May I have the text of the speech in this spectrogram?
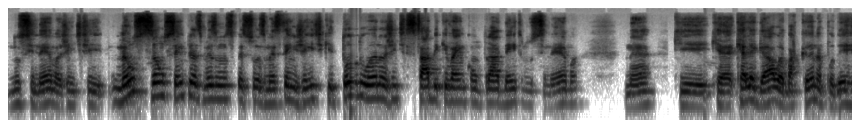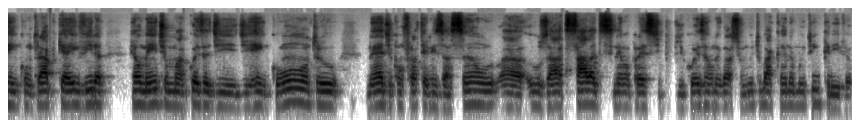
No cinema, a gente não são sempre as mesmas pessoas, mas tem gente que todo ano a gente sabe que vai encontrar dentro do cinema, né? Que, que, é, que é legal, é bacana poder reencontrar, porque aí vira realmente uma coisa de, de reencontro, né, de confraternização, usar a sala de cinema para esse tipo de coisa é um negócio muito bacana, muito incrível.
